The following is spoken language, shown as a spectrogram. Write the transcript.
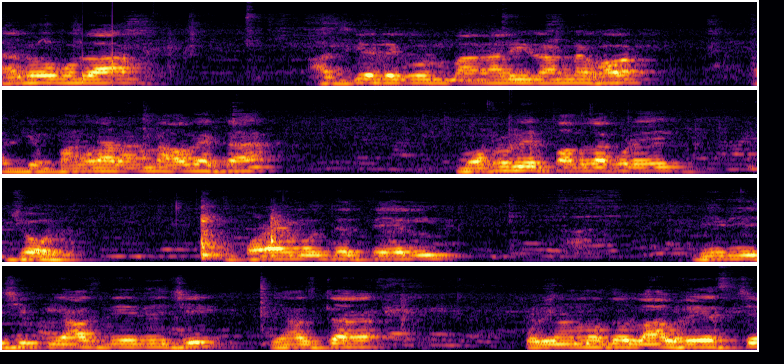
হ্যালো বন্ধুরা, আজকে দেখুন বাঙালি রান্নাঘর, আজকে বাংলা রান্না হবে একটা। মটনের পাতলা করে ঝোল, কড়াইয়ের মধ্যে তেল দিয়ে দিয়েছি, পেঁয়াজ দিয়ে দিয়েছি। পেঁয়াজটা পরিমাণ মতো লাল হয়ে এসছে।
